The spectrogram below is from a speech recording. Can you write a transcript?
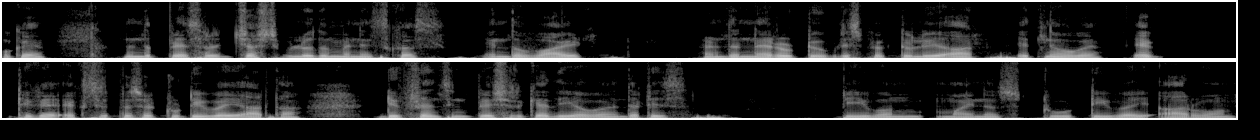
Okay then the pressure just below the meniscus in the wide and the narrow tube respectively are इतने हो गए। एक, ठीक है? Excess pressure two T by R था। डिफरेंस इन प्रेशर क्या दिया हुआ है? That is P one minus two T by R one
